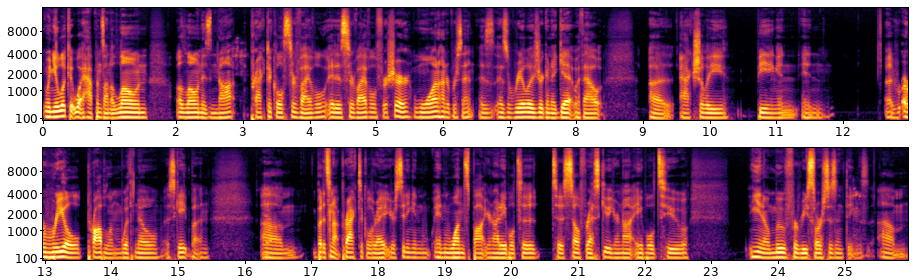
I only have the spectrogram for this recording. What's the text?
when you look at what happens on Alone, Alone is not practical survival. It is survival for sure, 100%, as as real as you're gonna get without uh, actually being in in a, a real problem with no escape button. Yeah. Um, but it's not practical, right? You're sitting in in one spot. You're not able to to self rescue. You're not able to, you know, move for resources and things. Um,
